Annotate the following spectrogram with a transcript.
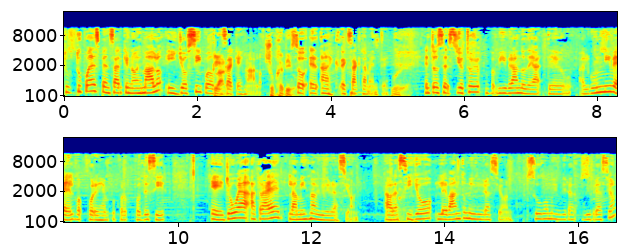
tú, tú puedes pensar que no es malo y yo sí puedo Claro. pensar que es malo. Subjetivo. So, eh, ah, exactamente. Muy bien. Entonces, yo estoy vibrando de, de algún nivel, por ejemplo, por, por decir, eh, yo voy a atraer la misma vibración. Ahora, si yo levanto mi vibración, subo mi vibra- vibración,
